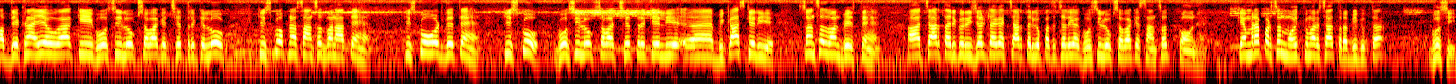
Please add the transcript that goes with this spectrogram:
अब देखना ये होगा कि घोसी लोकसभा के क्षेत्र के लोग किसको अपना सांसद बनाते हैं, किसको वोट देते हैं, किसको घोसी लोकसभा क्षेत्र के लिए विकास के लिए संसद भवन भेजते हैं। चार तारीख को रिज़ल्ट आएगा, चार तारीख को पता चलेगा घोसी लोकसभा के सांसद कौन है। कैमरा पर्सन मोहित कुमार के साथ रवि गुप्ता घोसी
